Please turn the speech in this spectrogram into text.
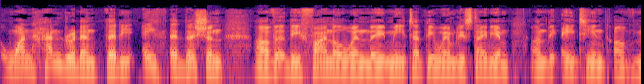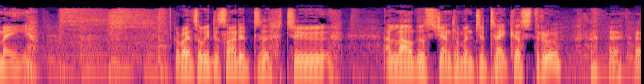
138th edition of the final when they meet at the Wembley Stadium on the 18th of May. All right, so we decided to, to allow this gentleman to take us through.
